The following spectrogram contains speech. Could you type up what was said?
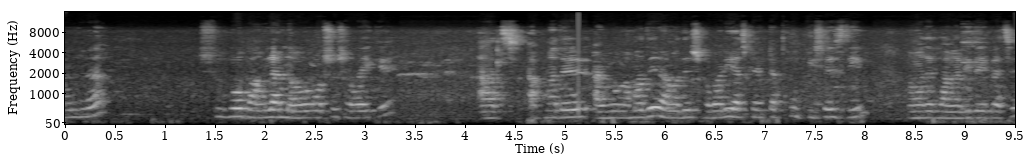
বন্ধুরা। শুভ বাংলা নববর্ষ সবাইকে। আজ আপনাদের এবং আমাদের আমাদের সবারই আজকে একটা খুব বিশেষ দিন আমাদের বাঙালিদের কাছে।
